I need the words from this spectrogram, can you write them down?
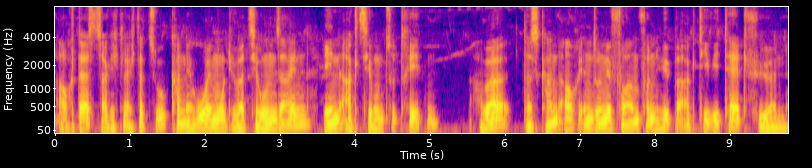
Auch das, sage ich gleich dazu, kann eine hohe Motivation sein, in Aktion zu treten, aber das kann auch in so eine Form von Hyperaktivität führen,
